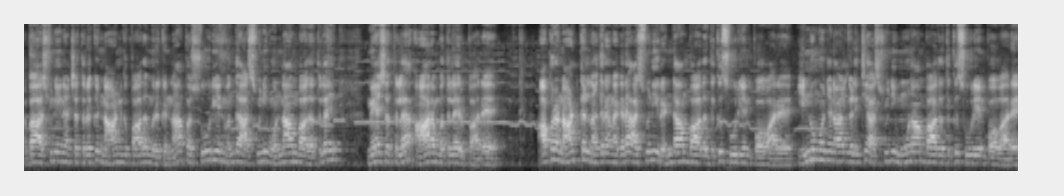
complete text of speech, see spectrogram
அப்போ அஸ்வினி நட்சத்திரத்துக்கு நான்கு பாதம் இருக்குன்னா அப்போ சூரியன் வந்து அஸ்வினி ஒன்றாம் பாதத்தில் மேஷத்தில் ஆரம்பத்தில் இருப்பார். அப்புறம் நாட்கள் நகர நகர அஸ்வினி ரெண்டாம் பாதத்துக்கு சூரியன் போவார். இன்னும் கொஞ்ச நாள் கழித்து அஸ்வினி மூணாம் பாதத்துக்கு சூரியன் போவார்.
